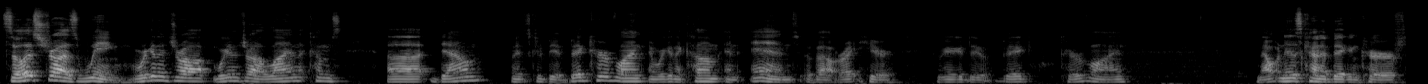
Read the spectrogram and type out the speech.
so let's draw his wing. We're gonna draw. We're gonna draw a line that comes uh, down it's going to be a big curved line, and we're going to come and end about right here. So we're going to do a big curved line. And that one is kind of big and curved.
